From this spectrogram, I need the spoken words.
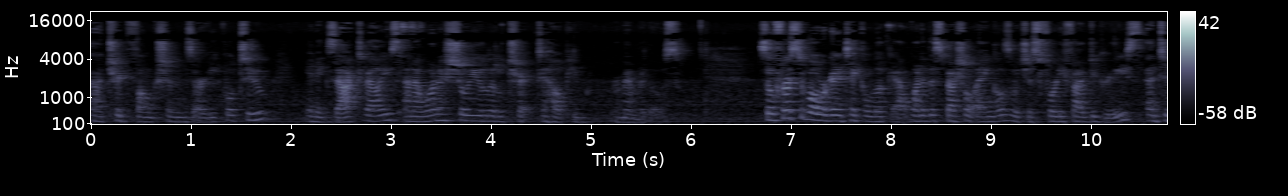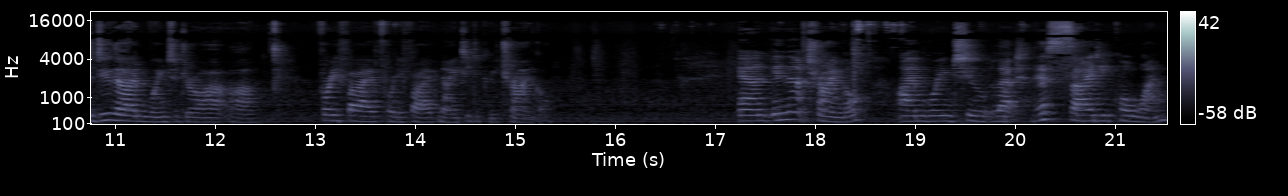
uh, trig functions are equal to in exact values, and I want to show you a little trick to help you remember those. So first of all, we're going to take a look at one of the special angles, which is 45 degrees. And to do that, I'm going to draw a 45, 45, 90 degree triangle. And in that triangle, I'm going to let this side equal one.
